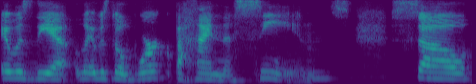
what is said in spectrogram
It was the it was the work behind the scenes. So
